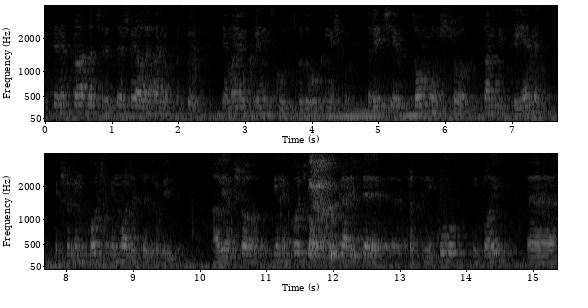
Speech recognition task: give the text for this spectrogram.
Це неправда через те, що я легально працюю. Я маю українську трудову книжку. Річ є в тому, що сам підприємець, якщо він хоче, він може це зробити. Але якщо він не хоче і допускає це е, працівнику, employee, е,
